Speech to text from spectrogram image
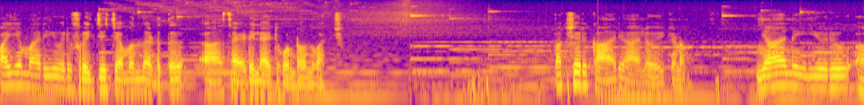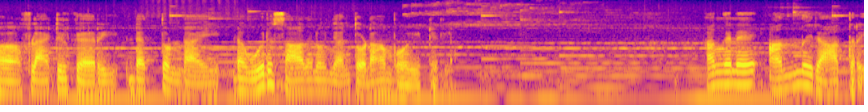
പയ്യന്മാർ ഈ ഒരു ഫ്രിഡ്ജ് ചുമന്നെടുത്ത് സൈഡിലായിട്ട് കൊണ്ടുവന്ന് വച്ചു. പക്ഷെ ഒരു കാര്യം ആലോചിക്കണം. ഞാൻ ഈ ഒരു ഫ്ലാറ്റിൽ കയറി ഡെത്ത് ഉണ്ടായി. ഒരു സാധനവും ഞാൻ തൊടാൻ പോയിട്ടില്ല. അങ്ങനെ അന്ന് രാത്രി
